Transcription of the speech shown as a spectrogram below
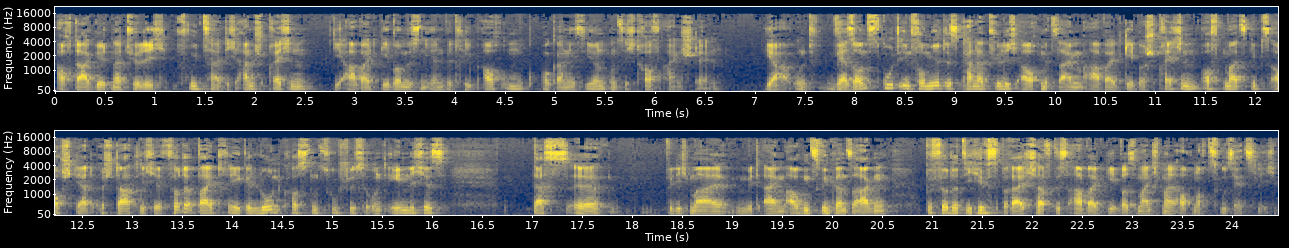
Auch da gilt natürlich frühzeitig ansprechen. Die Arbeitgeber müssen ihren Betrieb auch umorganisieren und sich darauf einstellen. Ja, und wer sonst gut informiert ist, kann natürlich auch mit seinem Arbeitgeber sprechen. Oftmals gibt es auch staatliche Förderbeiträge, Lohnkostenzuschüsse und ähnliches. Das äh, will ich mal mit einem Augenzwinkern sagen, befördert die Hilfsbereitschaft des Arbeitgebers manchmal auch noch zusätzlich.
